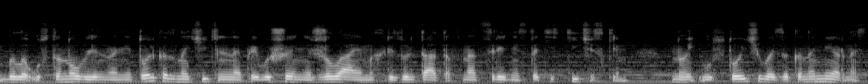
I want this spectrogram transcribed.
Было установлено не только значительное превышение желаемых результатов над среднестатистическим, но и устойчивая закономерность.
